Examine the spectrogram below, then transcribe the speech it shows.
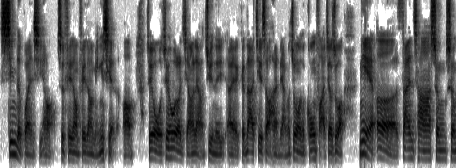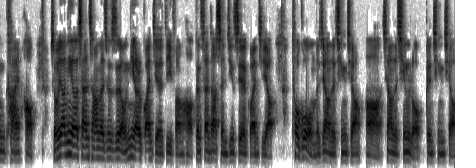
心的关系哈是非常。非常明显的啊，所以我最后要讲两句呢，哎，跟大家介绍哈两个重要的功法，叫做颞顎三叉生生开。好，什么叫颞二三叉呢？就是这种颞二关节的地方哈，跟三叉神经之间的关系啊，透过我们这样的轻敲啊，这样的轻柔跟轻敲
